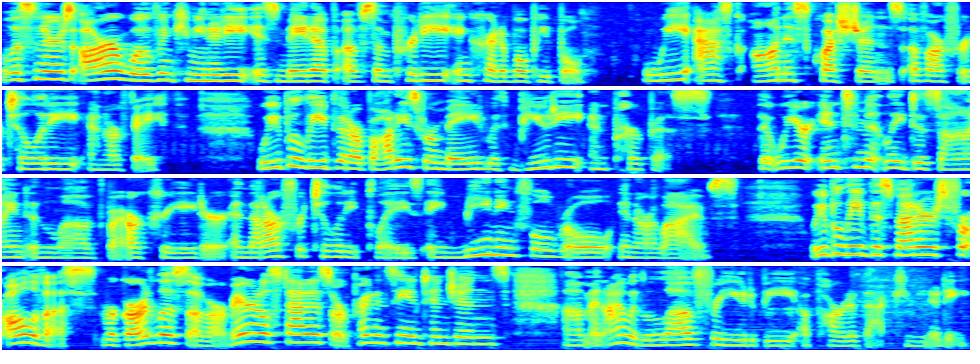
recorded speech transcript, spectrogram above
Listeners, our woven community is made up of some pretty incredible people we ask honest questions of our fertility and our faith. We believe that our bodies were made with beauty and purpose, that we are intimately designed and loved by our Creator, and that our fertility plays a meaningful role in our lives. We believe this matters for all of us, regardless of our marital status or pregnancy intentions, um, and I would love for you to be a part of that community.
